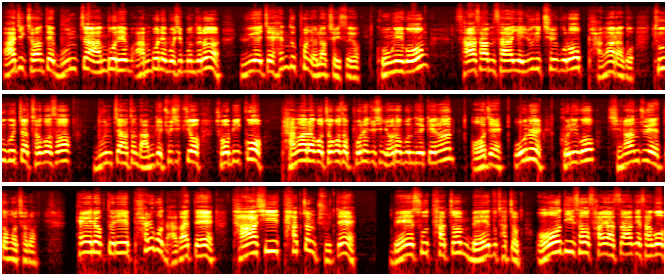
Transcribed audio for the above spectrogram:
아직 저한테 문자 안 보내, 안 보내보신 분들은 위에 제 핸드폰 연락처 있어요. 010 4342-6279로 방하라고 두 글자 적어서 문자 한 통 남겨주십시오. 저 믿고 방하라고 적어서 보내주신 여러분들께는 어제, 오늘, 그리고 지난주에 했던 것처럼 세력들이 팔고 나갈 때 다시 타점 줄 때 매수 타점, 매도 타점 어디서 사야 싸게 사고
